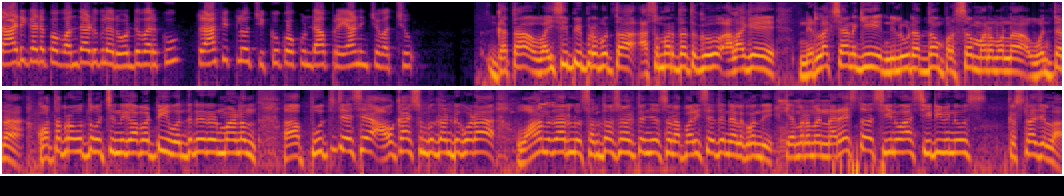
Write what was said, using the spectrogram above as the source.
తాడిగడప వంద అడుగుల రోడ్డు వరకు ట్రాఫిక్లో చిక్కుకోకుండా ప్రయాణించవచ్చు. గత వైసీపీ ప్రభుత్వ అసమర్థతకు అలాగే నిర్లక్ష్యానికి నిలువుడద్దం ప్రస్తుతం మనమున్న వంతెన. కొత్త ప్రభుత్వం వచ్చింది కాబట్టి వంతెన నిర్మాణం పూర్తి చేసే అవకాశం ఉందంటూ కూడా వాహనదారులు సంతోషం వ్యక్తం చేస్తున్న పరిస్థితి నెలకొంది. కెమెరామెన్ నరేష్తో శ్రీనివాస్ సిటీవీ న్యూస్ కృష్ణా జిల్లా.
